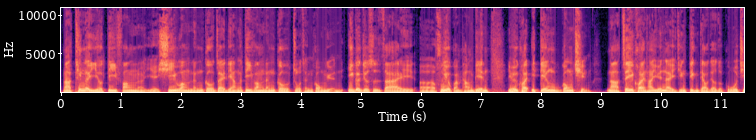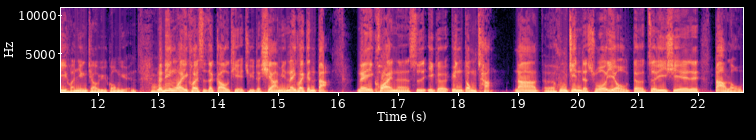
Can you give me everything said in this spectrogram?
那听了以后，地方呢也希望能够在两个地方能够做成公园。一个就是在呃妇幼馆旁边有一块一点五公顷。那这一块它原来已经定调叫做国际环境教育公园，那另外一块是在高铁局的下面，那一块更大，那一块呢是一个运动场。那呃，附近的所有的这一些大楼，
